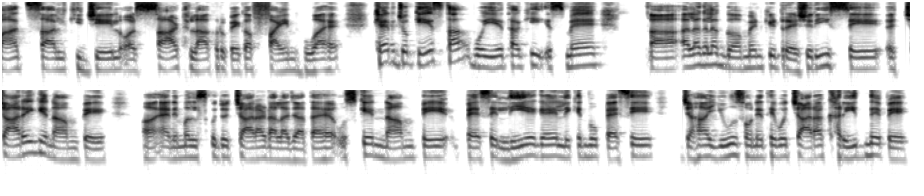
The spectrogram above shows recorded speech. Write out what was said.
पाँच साल की जेल और साठ लाख रुपए का फाइन हुआ है। खैर, जो केस था, वो ये था कि इसमें अलग अलग गवर्नमेंट की ट्रेजरी से चारे के नाम पे एनिमल्स को जो चारा डाला जाता है, उसके नाम पे पैसे लिए गए, लेकिन वो पैसे जहाँ यूज़ होने थे, वो चारा खरीदने पे,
